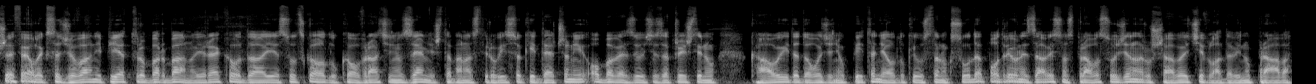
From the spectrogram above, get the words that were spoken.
Šef Eoleksa Giovanni Pietro Barbano je rekao da je sudska odluka o vraćanju zemljišta manastiru Visoki Dečani obavezujuće za Prištinu, kao i da dovođenje u pitanje odluke Ustavnog suda podrio nezavisnost pravosuđa narušavajući vladavinu prava.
